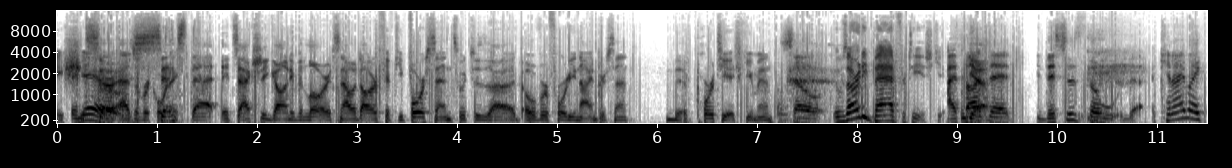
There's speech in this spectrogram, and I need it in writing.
a share so as of recording. since that, it's actually gone even lower. It's now $1.54, which is uh, over 49%. The poor THQ, man. So it was already bad for THQ. I thought Yeah. that this is the. Can I like?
